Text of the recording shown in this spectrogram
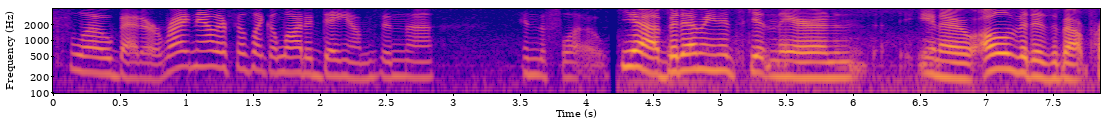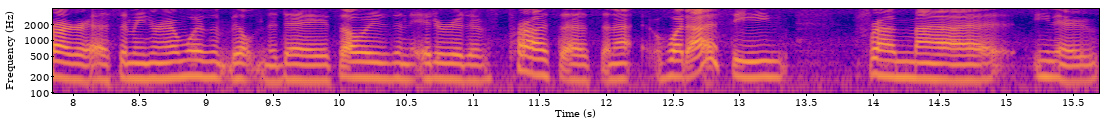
flow better. Right now there feels like a lot of dams in the in the flow. Yeah, but I mean it's getting there and you know, all of it is about progress. I mean, Rome wasn't built in a day. It's always an iterative process and I, what I see from my, you know,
